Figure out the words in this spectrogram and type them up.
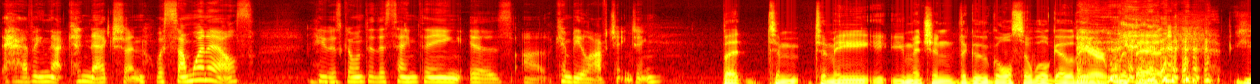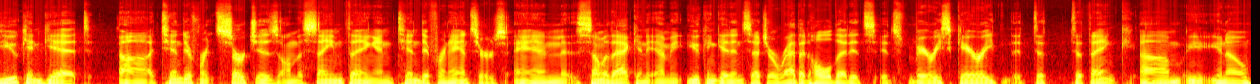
having that connection with someone else who is going through the same thing is uh, can be life changing. But to to me, you mentioned the Google, so we'll go there with that. you can get uh, ten different searches on the same thing and ten different answers, and some of that can. I mean, you can get in such a rabbit hole that it's it's very scary to to think. Um, you, you know,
